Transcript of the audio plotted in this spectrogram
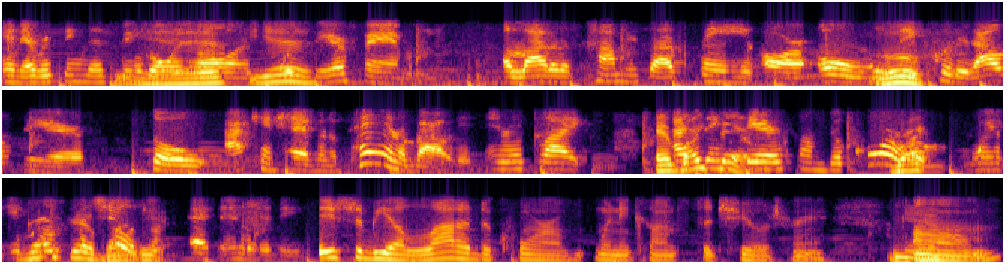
and everything that's been going on yes. with their family. A lot of the comments I've seen are, "Oh, well, Oof. they put it out there, so I can have an opinion about it." And it's like And I right think there, there's some decorum Right- when it right comes there, to children. buddy. At the end of the day, It should be a lot of decorum when it comes to children. yeah. Um,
